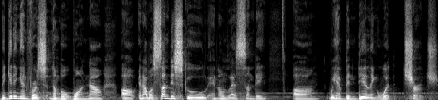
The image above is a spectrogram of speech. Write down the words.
beginning at verse number 1. Now, uh, in our Sunday school and on last Sunday, um, we have been dealing with church.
